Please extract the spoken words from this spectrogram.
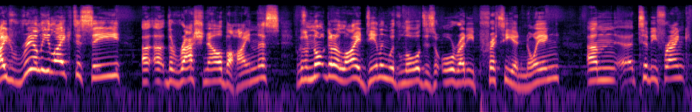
I'd really like to see uh, uh, the rationale behind this, because I'm not going to lie, dealing with lords is already pretty annoying, um, uh, to be frank.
